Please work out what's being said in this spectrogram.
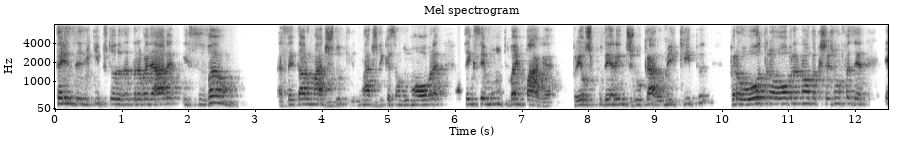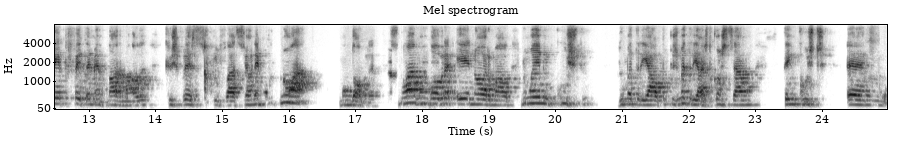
têm as equipes todas a trabalhar e se vão aceitar uma adjudicação de uma obra, tem que ser muito bem paga para eles poderem deslocar uma equipe para outra obra nova que estejam a fazer. É perfeitamente normal que os preços inflacionem porque não há mão de obra. Se não há mão de obra, é normal. Não é no custo do material, porque os materiais de construção têm custos. Um,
